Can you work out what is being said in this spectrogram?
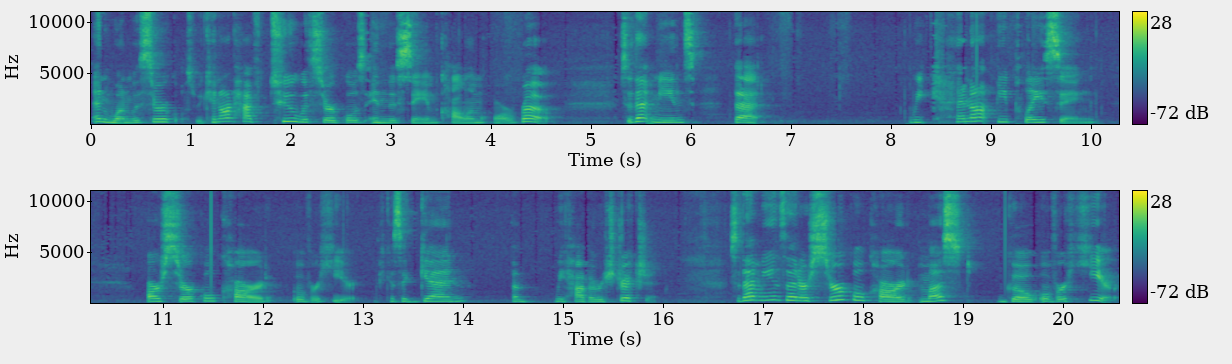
and one with circles. We cannot have two with circles in the same column or row. So that means that we cannot be placing our circle card over here because again, uh, we have a restriction. So that means that our circle card must go over here.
